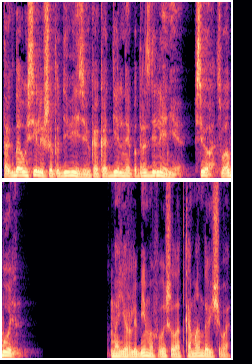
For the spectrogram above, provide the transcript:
Тогда усилишь эту дивизию как отдельное подразделение. Все, свободен. Майор Любимов вышел от командующего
